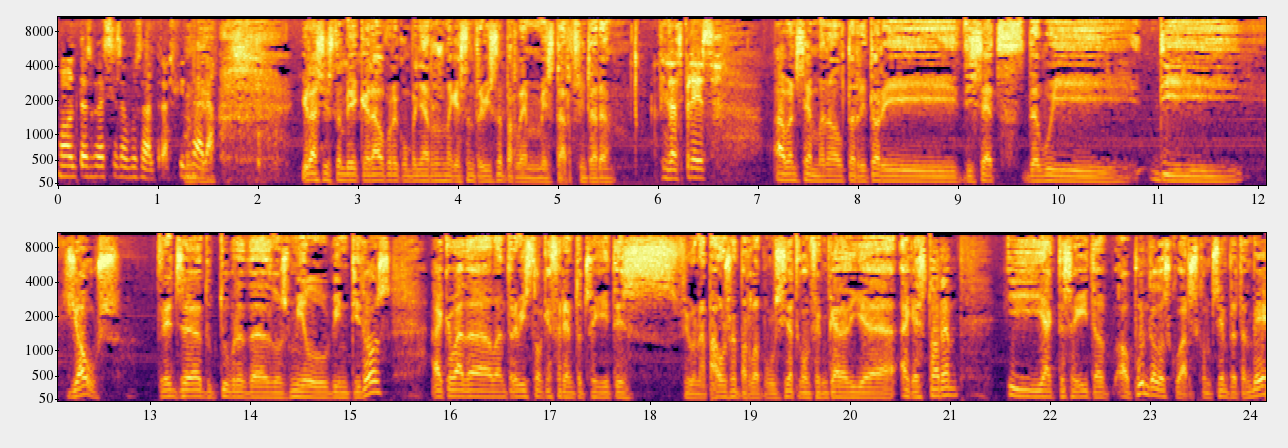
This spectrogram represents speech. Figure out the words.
Moltes gràcies a vosaltres. Fins bon ara. Gràcies també, Caral, per acompanyar-nos en aquesta entrevista. Parlem més tard. Fins ara. Fins després. Avancem en el territori 17 d'avui dijous 13 d'octubre de 2022. Acabada l'entrevista, el que farem tot seguit és fer una pausa per la publicitat, com fem cada dia a aquesta hora, i acte seguit al, al punt de les quarts, com sempre també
